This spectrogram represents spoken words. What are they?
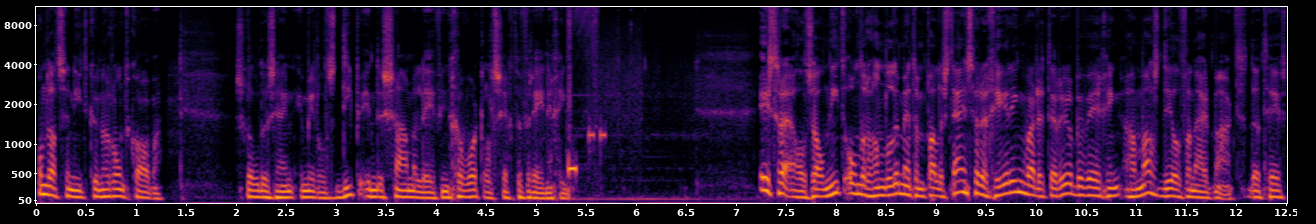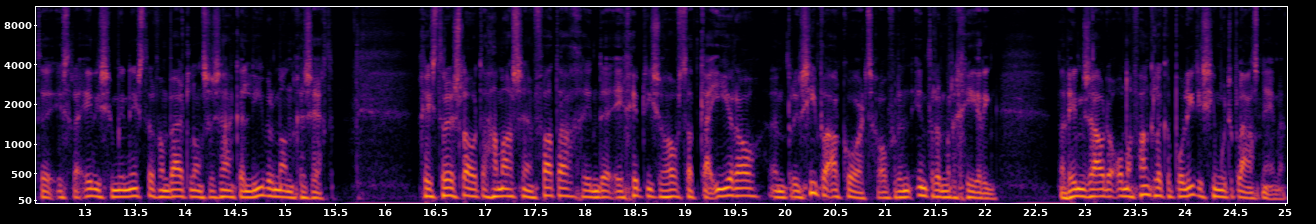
omdat ze niet kunnen rondkomen. Schulden zijn inmiddels diep in de samenleving geworteld, zegt de vereniging. Israël zal niet onderhandelen met een Palestijnse regering... waar de terreurbeweging Hamas deel van uitmaakt. Dat heeft de Israëlische minister van Buitenlandse Zaken Lieberman gezegd. Gisteren sloten Hamas en Fatah in de Egyptische hoofdstad Cairo... een principeakkoord over een interimregering. Daarin zouden onafhankelijke politici moeten plaatsnemen.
